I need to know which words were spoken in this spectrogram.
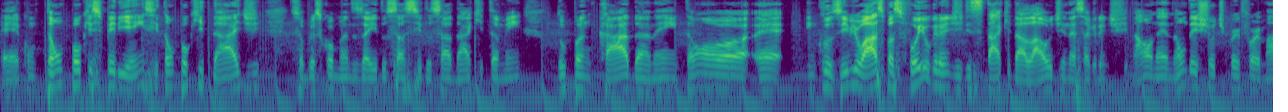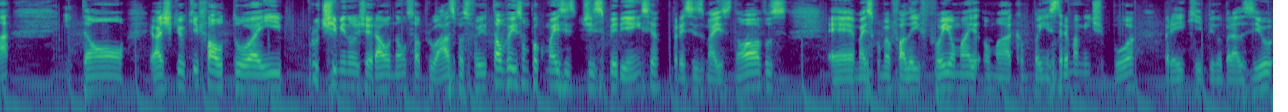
é, com tão pouca experiência e tão pouca idade, sobre os comandos aí do Saci, do Sadak e também do Pancada, né? Então, é, inclusive o Aspas foi o grande destaque da Loud nessa grande final, né? Não deixou de performar. Então, eu acho que o que faltou aí para o time no geral, não só para o Aspas, foi talvez um pouco mais de experiência para esses mais novos. É, mas, como eu falei, foi uma, uma campanha extremamente boa para a equipe no Brasil.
